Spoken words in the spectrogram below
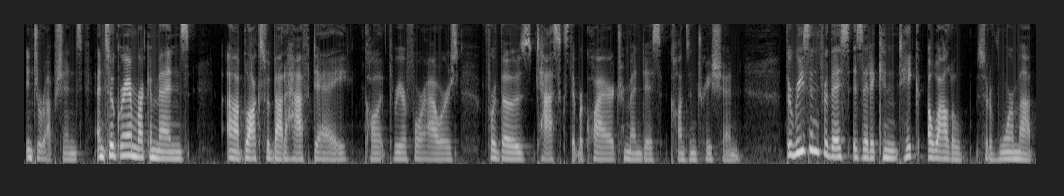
interruptions. And so, Graham recommends uh, blocks of about a half day, call it three or four hours, for those tasks that require tremendous concentration. The reason for this is that it can take a while to sort of warm up.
